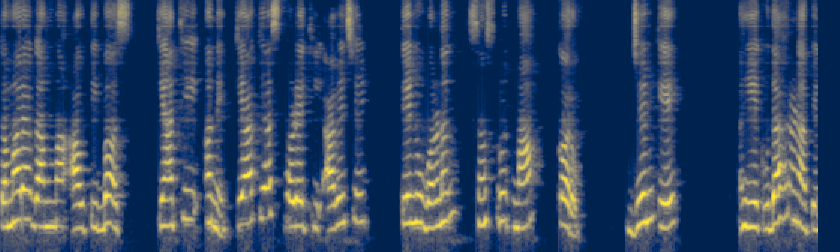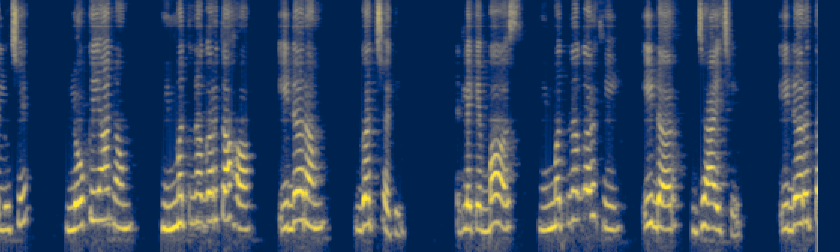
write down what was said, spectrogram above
તમારા ગામમાં આવતી બસ ક્યાંથી અને કયા કયા સ્થળેથી આવે છે? તેનું વર્ણન સંસ્કૃતમાં કરો. જેમ કે, અહીં એક ઉદાહરણ આપેલું છે. લોકયાનમ હિંમતનગરતઃ ઈડરમ ગચ્છતી. એટલે કે બસ હિંમતનગરથી ઈડર જાય છે. ઈડરતઃ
